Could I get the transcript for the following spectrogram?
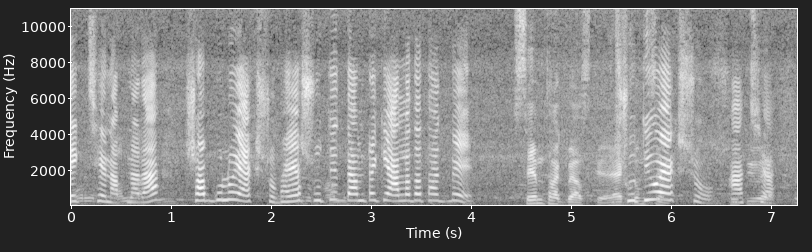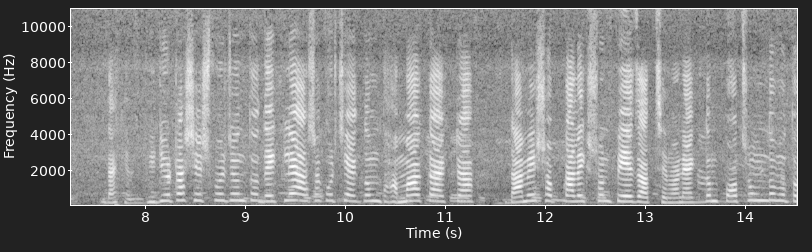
দেখছেন আপনারা সবগুলো একশো। ভাইয়া সুতির দামটা কি আলাদা থাকবে? সেম থাকবে আজকে সুতিও একশো? আচ্ছা। দেখেন ভিডিওটা শেষ পর্যন্ত দেখলে আশা করছি একদম ধামাকা একটা দামে সব কালেকশন পেয়ে যাচ্ছেন। মানে একদম পছন্দ মতো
